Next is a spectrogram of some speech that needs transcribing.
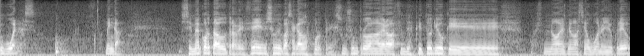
buenas. Venga, se me ha cortado otra vez, ¿eh? eso me pasa cada dos por tres. Uso un programa de grabación de escritorio que pues, no es demasiado bueno, yo creo,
